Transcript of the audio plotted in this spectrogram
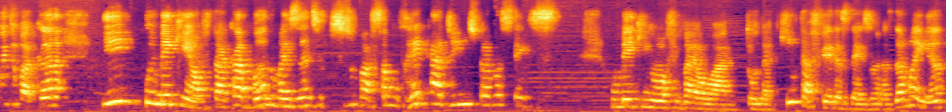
Muito bacana. E o making off está acabando, mas antes eu preciso passar uns recadinhos para vocês. O Making Off vai ao ar toda quinta-feira às 10 horas da manhã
